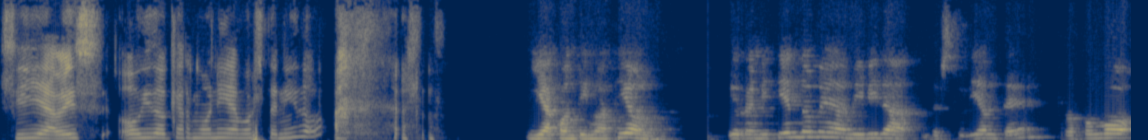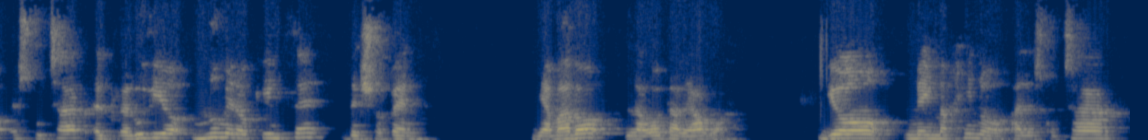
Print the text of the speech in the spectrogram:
Sí, ¿habéis oído qué armonía hemos tenido? Y a continuación, y remitiéndome a mi vida de estudiante, propongo escuchar el preludio número 15 de Chopin, llamado La gota de agua. Yo me imagino al escuchar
